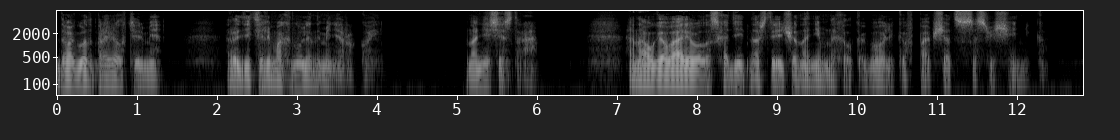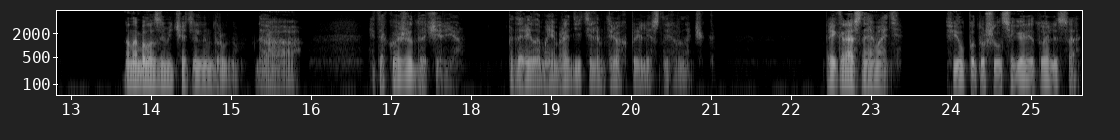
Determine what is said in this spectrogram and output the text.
Два года провел в тюрьме. Родители махнули на меня рукой но не сестра. Она уговаривала сходить навстречу анонимных алкоголиков, пообщаться со священником. Она была замечательным другом. Да, и такой же дочерью. Подарила моим родителям трех прелестных внучек. Прекрасная мать. Фил потушил сигарету о леса.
